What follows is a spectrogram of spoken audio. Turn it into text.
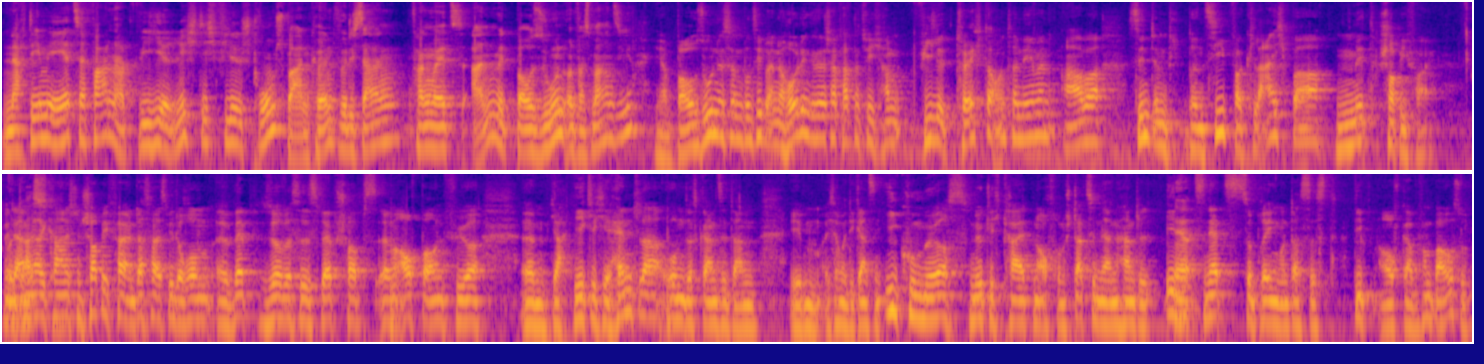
Nachdem ihr jetzt erfahren habt, wie ihr richtig viel Strom sparen könnt, würde ich sagen, fangen wir jetzt an mit Bausun. Und was machen Sie? Ja, Bausun ist im Prinzip eine Holdinggesellschaft, hat natürlich haben viele Töchterunternehmen, aber sind im Prinzip vergleichbar mit Shopify. Mit und der das? amerikanischen Shopify. Und das heißt wiederum äh, Web-Services, Webshops ähm, aufbauen für ähm, ja, jegliche Händler, um das Ganze dann eben, ich sag mal, die ganzen E-Commerce-Möglichkeiten auch vom stationären Handel ins ja. Netz zu bringen. Und das ist die Aufgabe von Bausun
